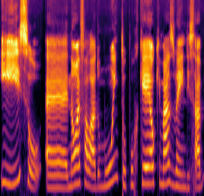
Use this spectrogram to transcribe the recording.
E isso é, não é falado muito porque é o que mais vende, sabe?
